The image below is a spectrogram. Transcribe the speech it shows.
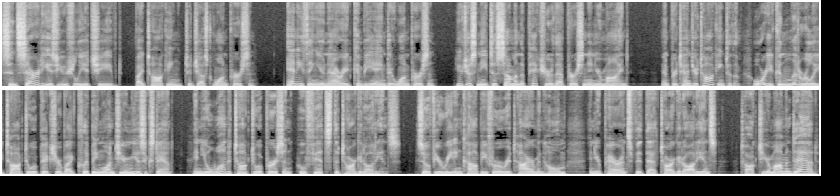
Sincerity is usually achieved by talking to just one person. Anything you narrate can be aimed at one person. You just need to summon the picture of that person in your mind and pretend you're talking to them. Or you can literally talk to a picture by clipping one to your music stand. And you'll want to talk to a person who fits the target audience. So if you're reading copy for a retirement home and your parents fit that target audience, talk to your mom and dad,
